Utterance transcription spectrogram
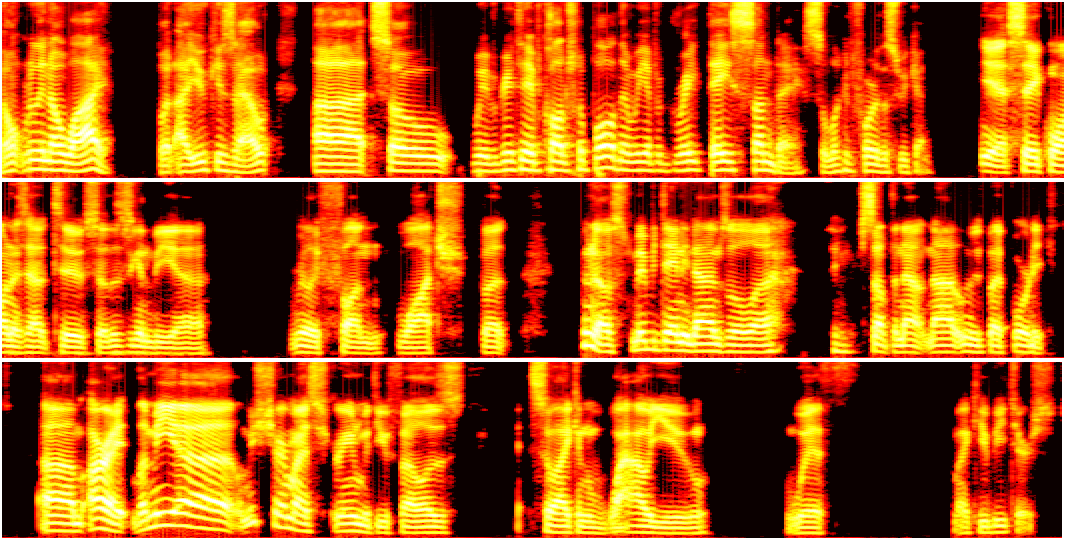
Don't really know why, but Aiyuk is out. Uh so we have a great day of college football, and then we have a great day Sunday. So looking forward to this weekend. Yeah, Saquon is out too, so this is gonna be a really fun watch. But who knows? Maybe Danny Dimes will uh, figure something out, not lose by forty. Um, all right, let me uh let me share my screen with you fellas so I can wow you with my QB tiers.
